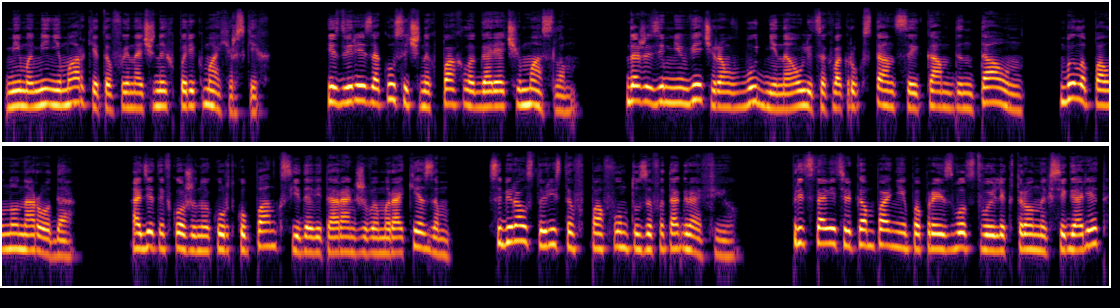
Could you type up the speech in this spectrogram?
мимо мини-маркетов и ночных парикмахерских. Из дверей закусочных пахло горячим маслом. Даже зимним вечером в будни на улицах вокруг станции Камден-таун было полно народа. Одетый в кожаную куртку панк с ядовито-оранжевым ирокезом собирал с туристов по фунту за фотографию. Представитель компании по производству электронных сигарет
